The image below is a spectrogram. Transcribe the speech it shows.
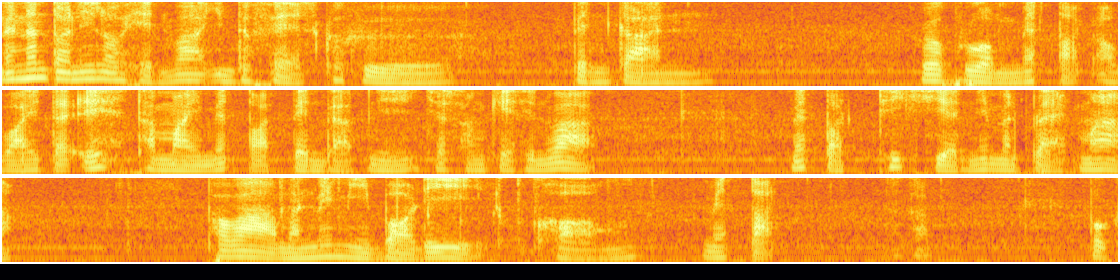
ดังนั้นตอนนี้เราเห็นว่าอินเทอร์เฟซก็คือ เป็นการรวบรวมเมธอดเอาไว้ แต่เอ๊ะทำไมเมธอดเป็นแบบนี้ จะสังเกตเห็นว่าเมธอดที่เขียนนี่มันแปลกมาก เพราะว่ามันไม่มีบอดี้ของเมธอดนะครับ ปก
